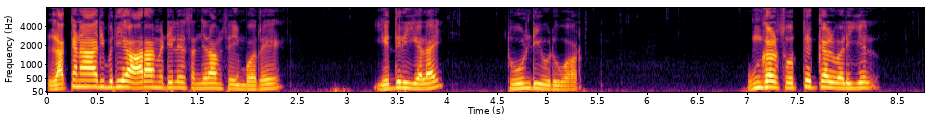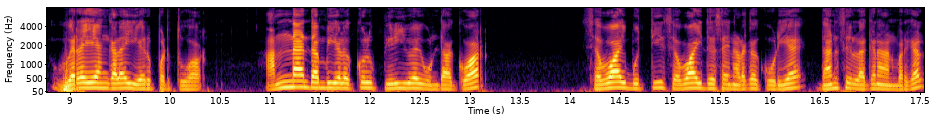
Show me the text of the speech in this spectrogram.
லக்கணாதிபதி ஆறாம் எட்டிலே சஞ்சாரம் செய்யும்போது எதிரிகளை தூண்டி விடுவார். உங்கள் சொத்துக்கள் வழியில் விரயங்களை ஏற்படுத்துவார். அண்ணன் தம்பிகளுக்குள் பிரிவை உண்டாக்குவார். செவ்வாய் புத்தி செவ்வாய் திசை நடக்கக்கூடிய தனுசு லக்ன அன்பர்கள்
